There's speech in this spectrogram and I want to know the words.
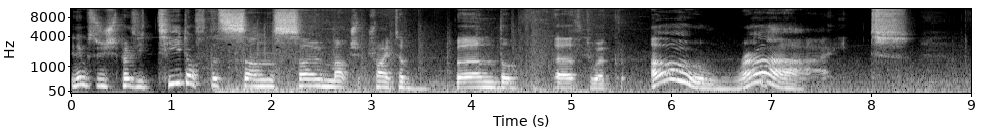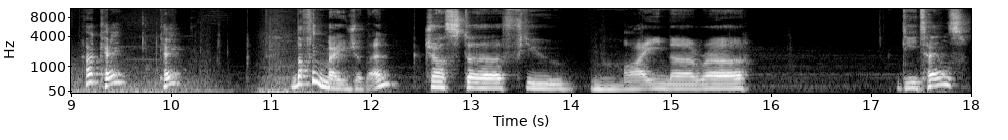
You know, because you suppose he teed off the sun so much it tried to burn the earth to a. Oh, right. Okay, okay. Nothing major then. Just a few minor uh, details.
